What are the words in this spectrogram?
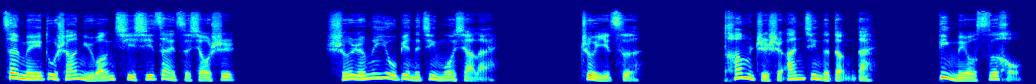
在美杜莎女王气息再次消失，蛇人们又变得静默下来。这一次，他们只是安静的等待，并没有嘶吼。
